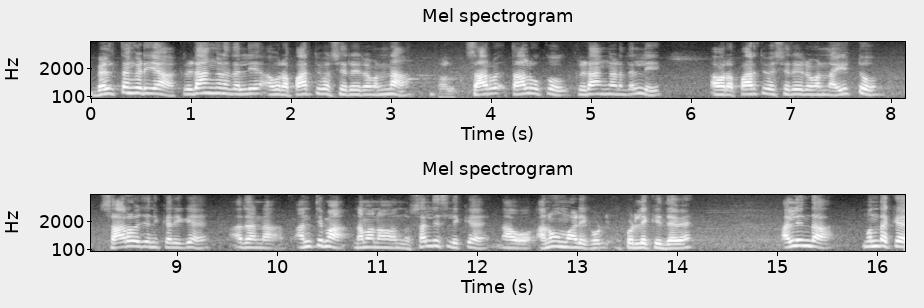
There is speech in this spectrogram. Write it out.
ಬೆಳ್ತಂಗಡಿಯ ಕ್ರೀಡಾಂಗಣದಲ್ಲಿ ಅವರ ಪಾರ್ಥಿವ ಶರೀರವನ್ನು ಸಾರ್ವ ತಾಲೂಕು ಕ್ರೀಡಾಂಗಣದಲ್ಲಿ ಅವರ ಪಾರ್ಥಿವ ಶರೀರವನ್ನು ಇಟ್ಟು ಸಾರ್ವಜನಿಕರಿಗೆ ಅದನ್ನು ಅಂತಿಮ ನಮನವನ್ನು ಸಲ್ಲಿಸಲಿಕ್ಕೆ ನಾವು ಅನುವು ಮಾಡಿ ಕೊಡ್ ಕೊಡಲಿಕ್ಕಿದ್ದೇವೆ. ಅಲ್ಲಿಂದ ಮುಂದಕ್ಕೆ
